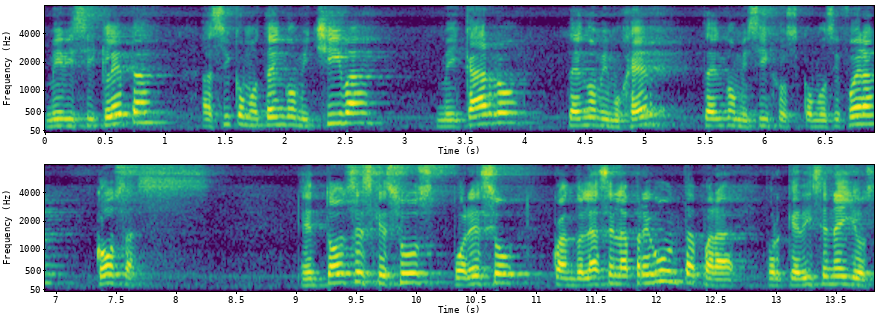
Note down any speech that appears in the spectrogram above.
mi bicicleta, así como tengo mi chiva, mi carro, tengo mi mujer, tengo mis hijos, como si fueran cosas. Entonces Jesús, por eso cuando le hacen la pregunta, para, porque dicen ellos,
